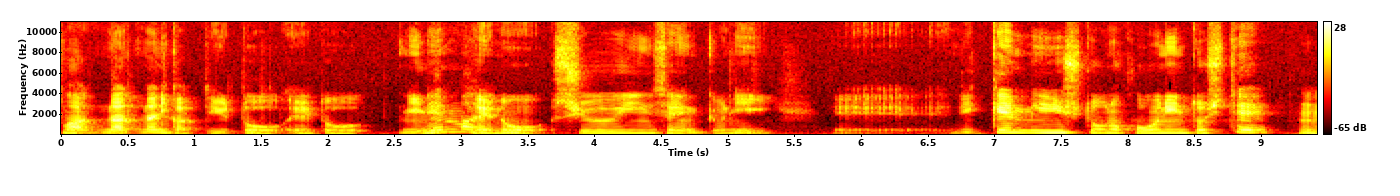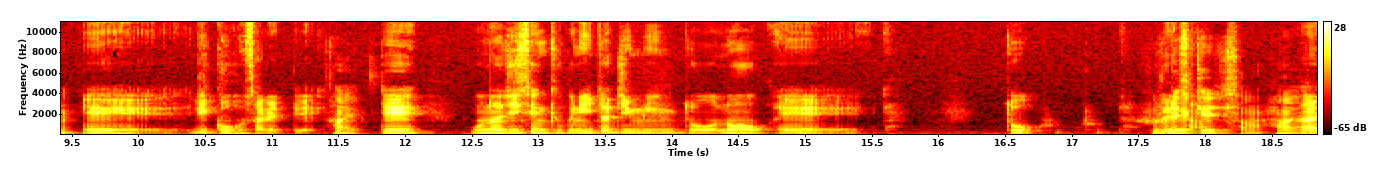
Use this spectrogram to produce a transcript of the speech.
まあ、な、何かっていうと、えっ、と、2年前の衆院選挙に、えー立憲民主党の公認として、うん。えー立候補されて、はい。で、同じ選挙区にいた自民党の、えー、と、ふ古古谷さん。谷啓二さん。はい。は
